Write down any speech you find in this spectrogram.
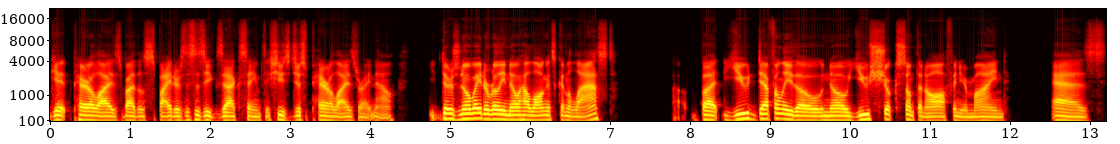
get paralyzed by those spiders. This is the exact same thing. She's just paralyzed right now. there's no way to really know how long it's going to last. Uh, but you definitely, though, know you shook something off in your mind as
